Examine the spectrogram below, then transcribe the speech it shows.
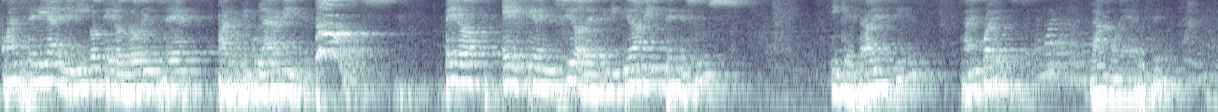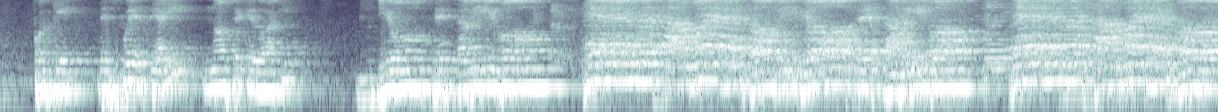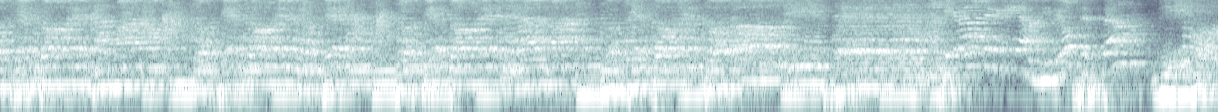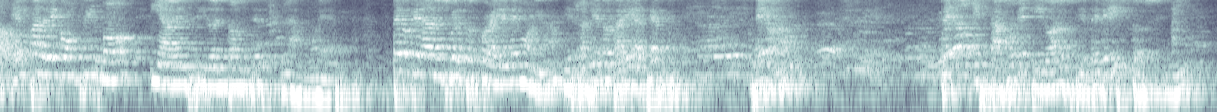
¿Cuál sería el enemigo que logró vencer particularmente? Todos. Pero el que venció definitivamente es Jesús y que está vencido, ¿saben cuál es? La muerte. Porque después de ahí no se quedó aquí. Mi Dios está vivo, Él no está muerto, mi Dios está vivo, Él no está muerto, lo siento en las manos, lo siento en los pies, lo siento en el alma, lo siento en todo mi ser. ¡Qué gran alegría! Mi Dios está vivo. El Padre confirmó y ha vencido entonces la muerte. Pero quedaron sueltos por ahí el demonio, ¿no? Y está haciendo tarea, ¿cierto? Pero no. Pero está sometido a los pies de Cristo, ¿sí?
